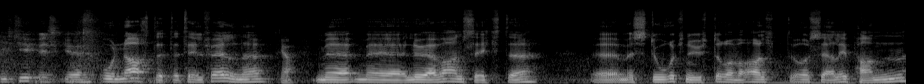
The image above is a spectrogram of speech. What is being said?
de typiske ondartede tilfellene Ja. med, med løveansikte, eh, med store knuter overalt, og særlig i pannen.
